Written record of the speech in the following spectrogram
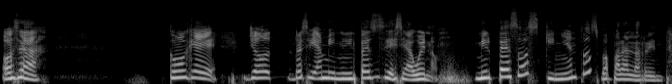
O sea, como que yo recibía mil pesos y decía, bueno, mil pesos, 500 va para la renta.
